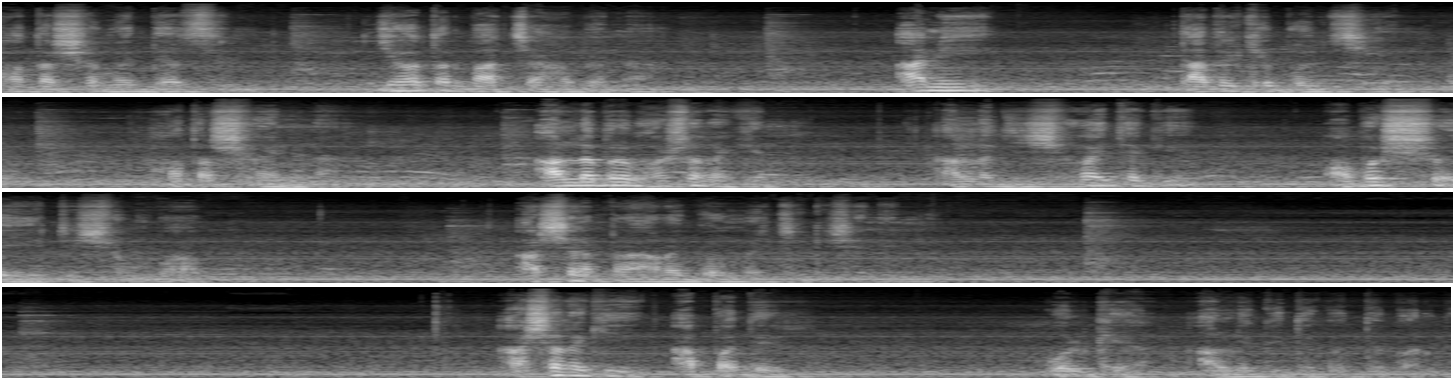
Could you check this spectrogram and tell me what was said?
হতাশার মধ্যে আছেন, যে হয়তো আর বাচ্চা হবে না। আমি তাদেরকে বলছি, হতাশ হয় না। আল্লাহ ভরসা রাখেন। আল্লাহ যে সহায় থাকে, অবশ্যই এটি সম্ভব। আসেন আপনার আরোগ্যময় চিকিৎসা নিন। আশা রাখি আপনাদের গোলকে আলোকিত করতে পারব।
